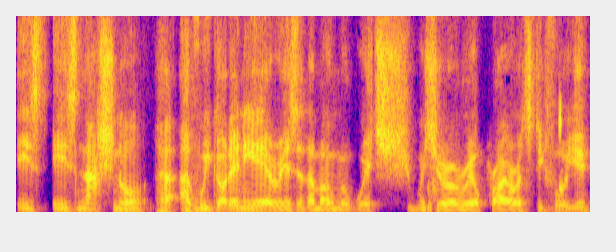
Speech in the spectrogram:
is is national. Have we got any areas at the moment which which are a real priority for you?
